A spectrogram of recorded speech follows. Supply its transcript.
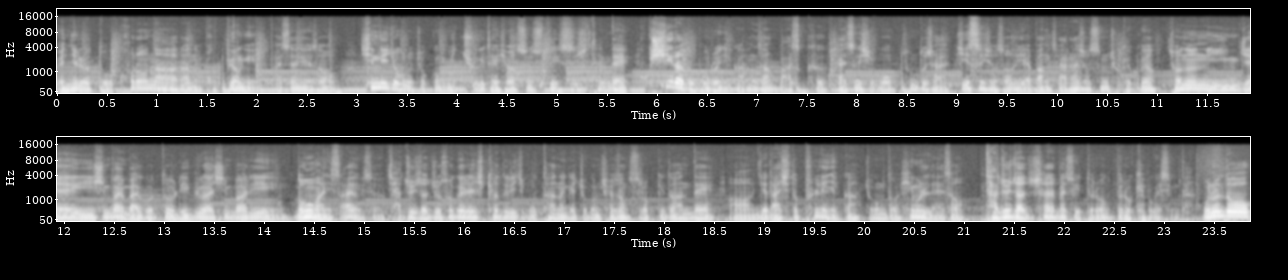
웬일로 또 코로나라는 복병이 발생해서 심리적으로 조금 위축이 되셨을 수도 있으실 텐데 혹시라도 모르니까 항상 마스크 잘 쓰시고 손도 잘 씻으셔서 예방 잘 하셨으면 좋겠고요. 저는 이제 이 신발 말고 또 리뷰할 신발이 너무 많이 쌓여 있어요. 자주자주 소개를 시켜드리지 못하는 게 조금 죄송스럽기도 한데 어 이제 날씨도 풀리니까 조금 더 힘을 내서 자주자주 찾아뵐 수 있도록 노력해 보겠습니다. 오늘도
